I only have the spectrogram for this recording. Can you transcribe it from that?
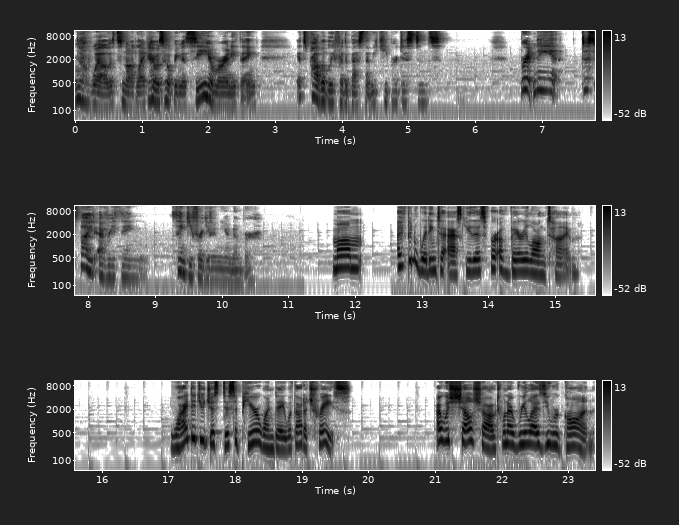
Well, it's not like I was hoping to see him or anything. It's probably for the best that we keep our distance. Brittany, despite everything, thank you for giving me your number. Mom, I've been waiting to ask you this for a very long time. Why did you just disappear one day without a trace? I was shell shocked when I realized you were gone.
